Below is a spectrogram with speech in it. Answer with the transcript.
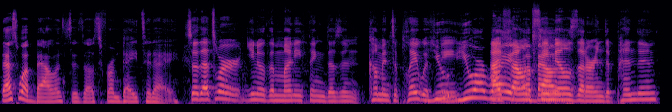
that's what balances us from day to day. So that's where you know the money thing doesn't come into play with You- me. you are right I found about- females that are independent,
